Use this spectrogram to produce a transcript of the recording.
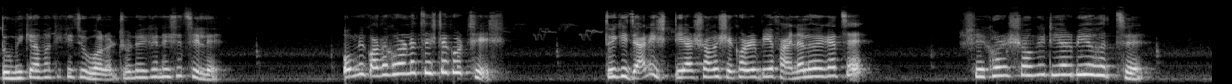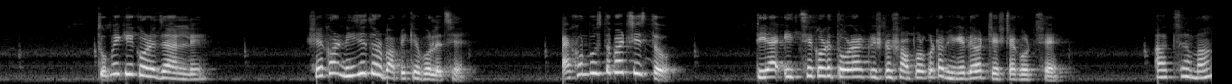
তুমি কি আমাকে কিছু বলার জন্য এখানে এসেছিলে? অমনি কথা ঘোরানোর চেষ্টা করছিস? তুই কি জানিস টিয়ার সঙ্গে শেখরের বিয়ে ফাইনাল হয়ে গেছে? শেখরের সঙ্গে টিয়ার বিয়ে হচ্ছে। তুমি কি করে জানলে? শেখর নিজে তোর বাপিকে বলেছে। এখন বুঝতে পারছিস তো? টিয়া ইচ্ছে করে তোর আর কৃষ্ণ সম্পর্কটা ভেঙে দেওয়ার চেষ্টা করছে। আচ্ছা মা।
